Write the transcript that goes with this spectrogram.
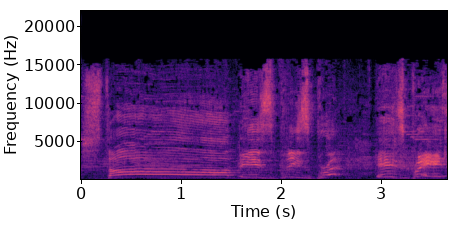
Stop! He's he's br he's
